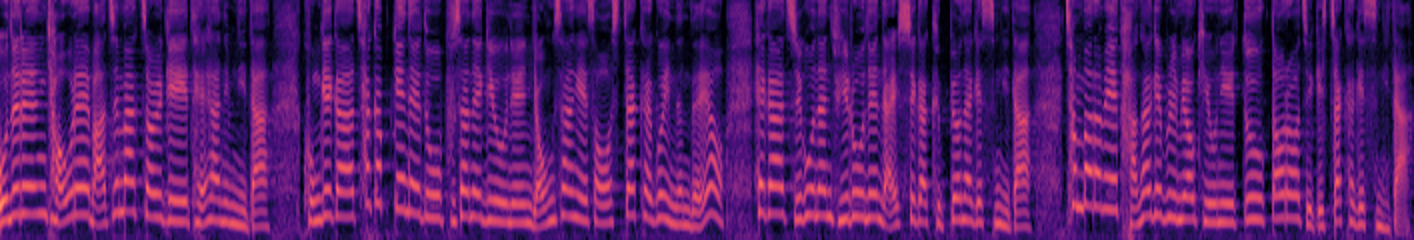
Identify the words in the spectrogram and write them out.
오늘은 겨울의 마지막 절기 대한입니다. 공기가 차갑긴 해도 부산의 기온은 영상에서 시작하고 있는데요. 해가 지고 난 뒤로는 날씨가 급변하겠습니다. 찬바람이 강하게 불며 기온이 뚝 떨어지기 시작하겠습니다.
